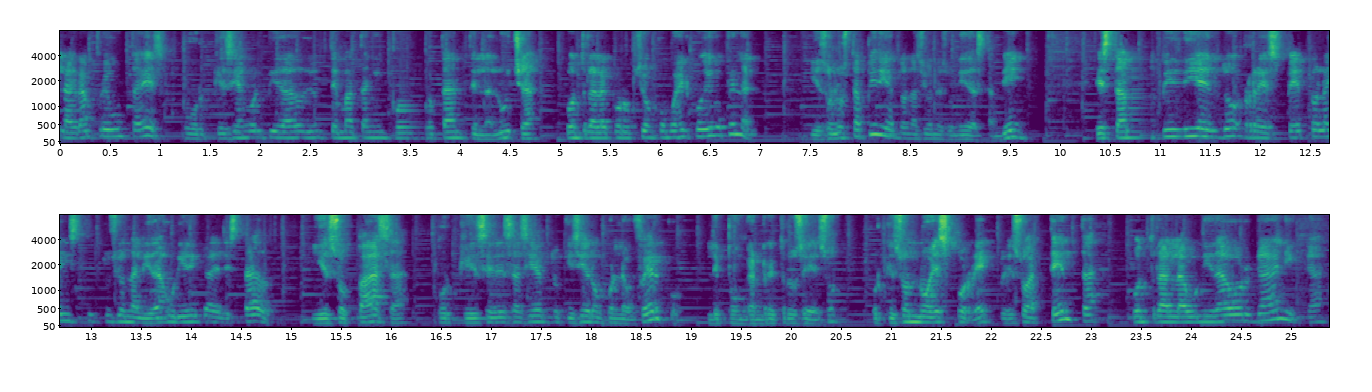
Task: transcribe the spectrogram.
la gran pregunta es, ¿por qué se han olvidado de un tema tan importante en la lucha contra la corrupción como es el Código Penal? Y eso lo está pidiendo Naciones Unidas también están pidiendo respeto a la institucionalidad jurídica del Estado. Y eso pasa porque ese desacierto que hicieron con la UFERCO le pongan retroceso, porque eso no es correcto, eso atenta contra la unidad orgánica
